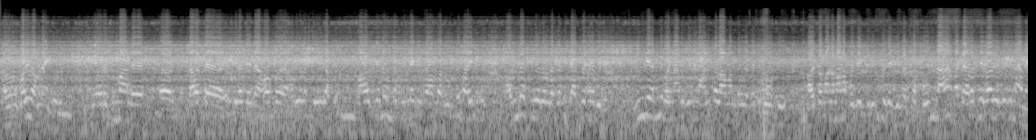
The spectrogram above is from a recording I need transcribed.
அது ஒரு வழி அவனை கொடுங்க நீ ஒரு சும்மா அந்த தரத்தை சிரத்தை ஹோப்ப அதுகளை உங்கள் பிள்ளைக்கு சாப்பாடு கொடுத்து வயிற்றுக்கு அந்த சுயதொழிலை பற்றி கற்பனை விடு இங்க இருந்து வெளிநாட்டுக்கு இருந்து அனுப்பலாமன்றதை பற்றி போட்டு அது சம்பந்தமான ப்ரொஜெக்ட் இருக்கு ப்ரொஜெக்ட் இல்லை இப்போ பொண்ணா மற்ற அரசியல்வாதி இருக்கு நான்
